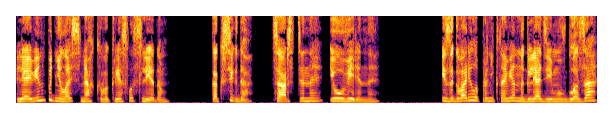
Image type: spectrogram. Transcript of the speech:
Леовин поднялась с мягкого кресла следом. Как всегда, царственная и уверенная и заговорила проникновенно, глядя ему в глаза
